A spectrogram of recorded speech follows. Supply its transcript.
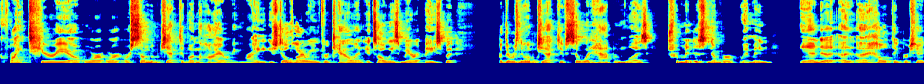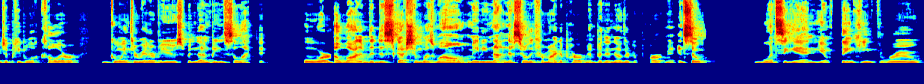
criteria or, or or some objective on the hiring, right? You're still hiring for talent. It's always merit based, but but there was no objective. So what happened was tremendous number of women and a, a, a healthy percentage of people of color going through interviews, but none being selected. Or a lot of the discussion was, well, maybe not necessarily for my department, but another department. And so once again, you know, thinking through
